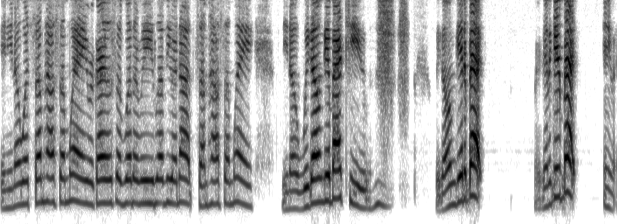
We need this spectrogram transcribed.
And you know what? Somehow, some way, regardless of whether we love you or not, somehow, some way, you know, we're gonna get back to you. we're gonna get it back. We're gonna get it back. Anyway.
